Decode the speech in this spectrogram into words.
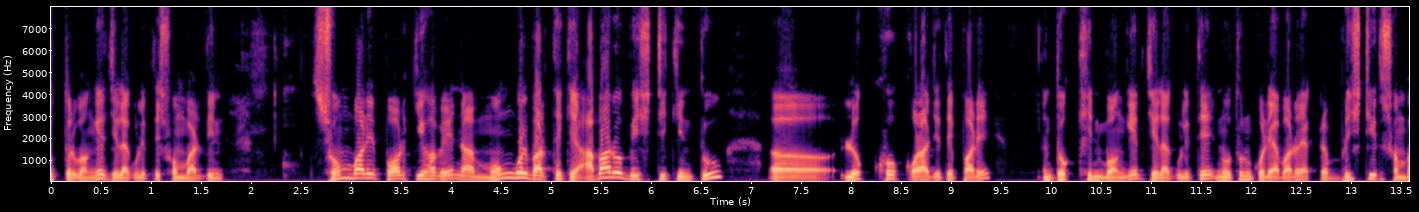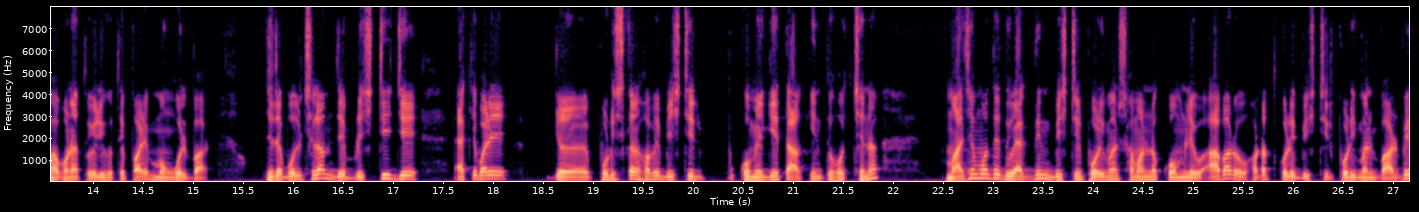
উত্তরবঙ্গের জেলাগুলিতে সোমবার দিন। সোমবারের পর কি হবে না, মঙ্গলবার থেকে আবারও বৃষ্টি কিন্তু লক্ষ্য করা যেতে পারে। দক্ষিণবঙ্গের জেলাগুলিতে নতুন করে আবারও একটা বৃষ্টির সম্ভাবনা তৈরি হতে পারে মঙ্গলবার। যেটা বলছিলাম যে বৃষ্টি যে একেবারে পরিষ্কার হবে বৃষ্টির কমে গিয়ে তা কিন্তু হচ্ছে না। মাঝে মধ্যে দু একদিন বৃষ্টির পরিমাণ সামান্য কমলেও আবারও হঠাৎ করে বৃষ্টির পরিমাণ বাড়বে।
